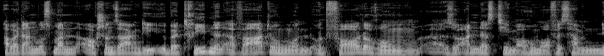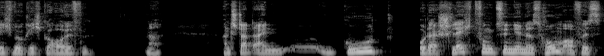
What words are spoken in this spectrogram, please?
Aber dann muss man auch schon sagen, die übertriebenen Erwartungen und, und Forderungen also an das Thema Homeoffice haben nicht wirklich geholfen. Na. Anstatt ein gut oder schlecht funktionierendes Homeoffice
